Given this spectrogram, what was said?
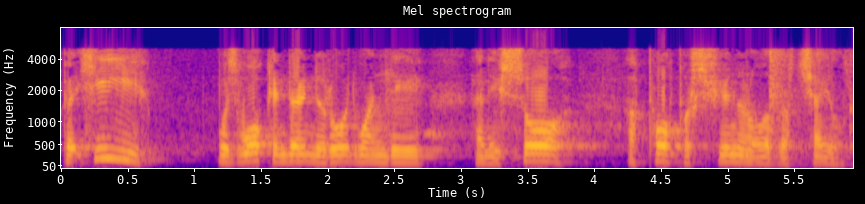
But he was walking down the road one day and he saw a pauper's funeral of their child.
